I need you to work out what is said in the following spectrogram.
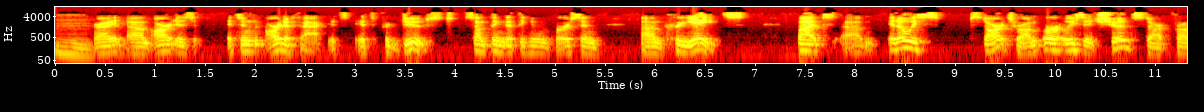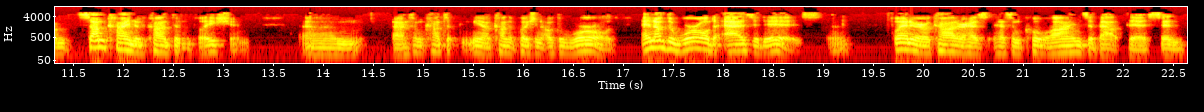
mm. right? Um, art is it's an artifact. It's it's produced something that the human person um, creates, but um, it always starts from, or at least it should start from, some kind of contemplation, um, uh, some contem- you know contemplation of the world and of the world as it is. Uh, Flannery O'Connor has has some cool lines about this, and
